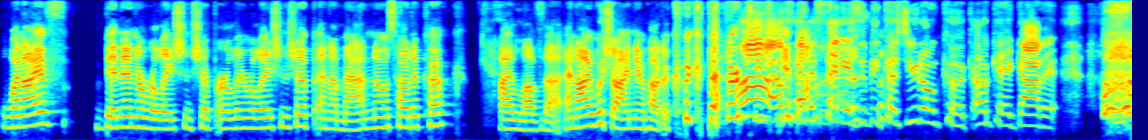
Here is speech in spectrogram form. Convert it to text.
when I've been in a relationship, early relationship, and a man knows how to cook, I love that. And I wish I knew how to cook better. Ah, I was going to say, is it because you don't cook? Okay, got it.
